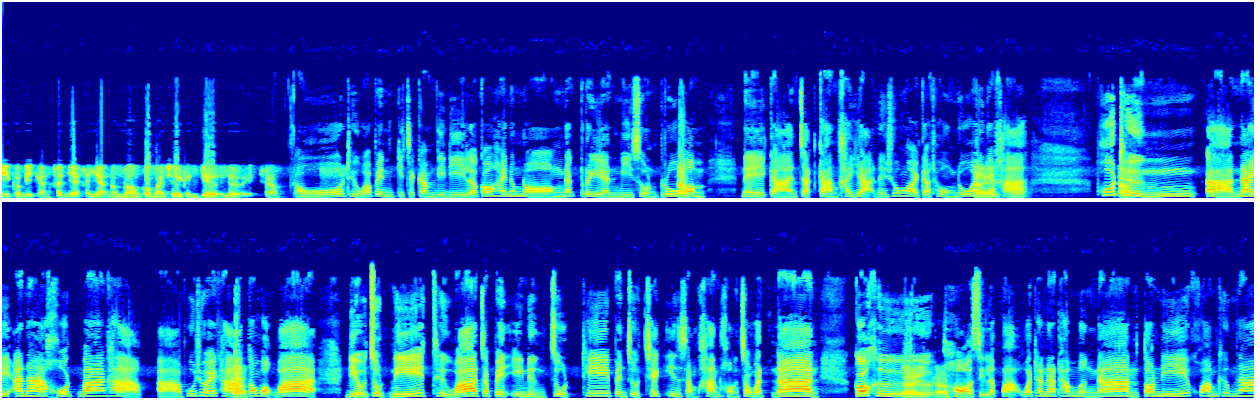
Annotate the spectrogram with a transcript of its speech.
นี้ก็มีการคัดแยกขยะน้องๆ ก็มาช่วยกันเยอะเลยครับ โอ้ถือว่าเป็นกิจกรรมดีๆ แล้วก็ให้น้องๆ นักเรียนมีส่วนร่วมในการจัดการขยะในช่วงลอยกระทงด้วยใช่นะคะครับ พูดครับถึงอ่าในอนาคตบ้างค่ะอ่าผู้ช่วยคะครับต้องบอกว่า เดี๋ยวจุดนี้ถือว่าจะเป็นอีกหนึ่งจุดที่เป็นจุดเช็คอินสำคัญของจังหวัดน่าน ก็คือใช่ครับหอศิลปะวัฒนธรรมเมืองน่าน ตอนนี้ความคืบหน้า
